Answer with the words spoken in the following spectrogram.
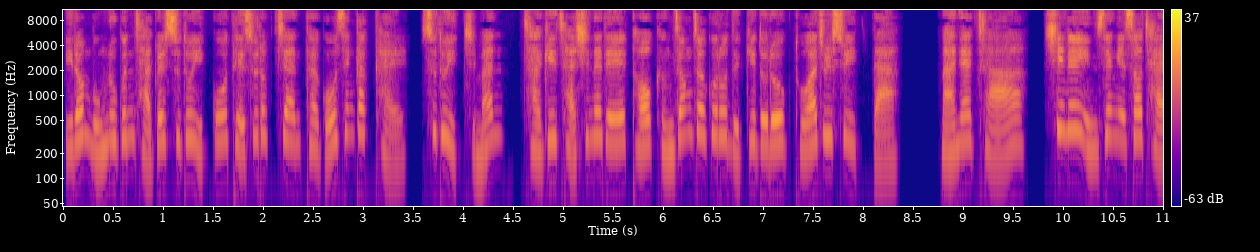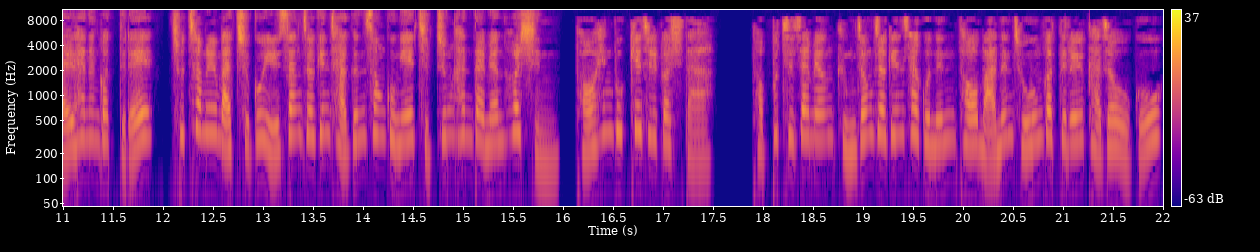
이런 목록은 작을 수도 있고 대수롭지 않다고 생각할 수도 있지만 자기 자신에 대해 더 긍정적으로 느끼도록 도와줄 수 있다. 만약 자, 신의 인생에서 잘 하는 것들에 초점을 맞추고 일상적인 작은 성공에 집중한다면 훨씬 더 행복해질 것이다. 덧붙이자면 긍정적인 사고는 더 많은 좋은 것들을 가져오고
